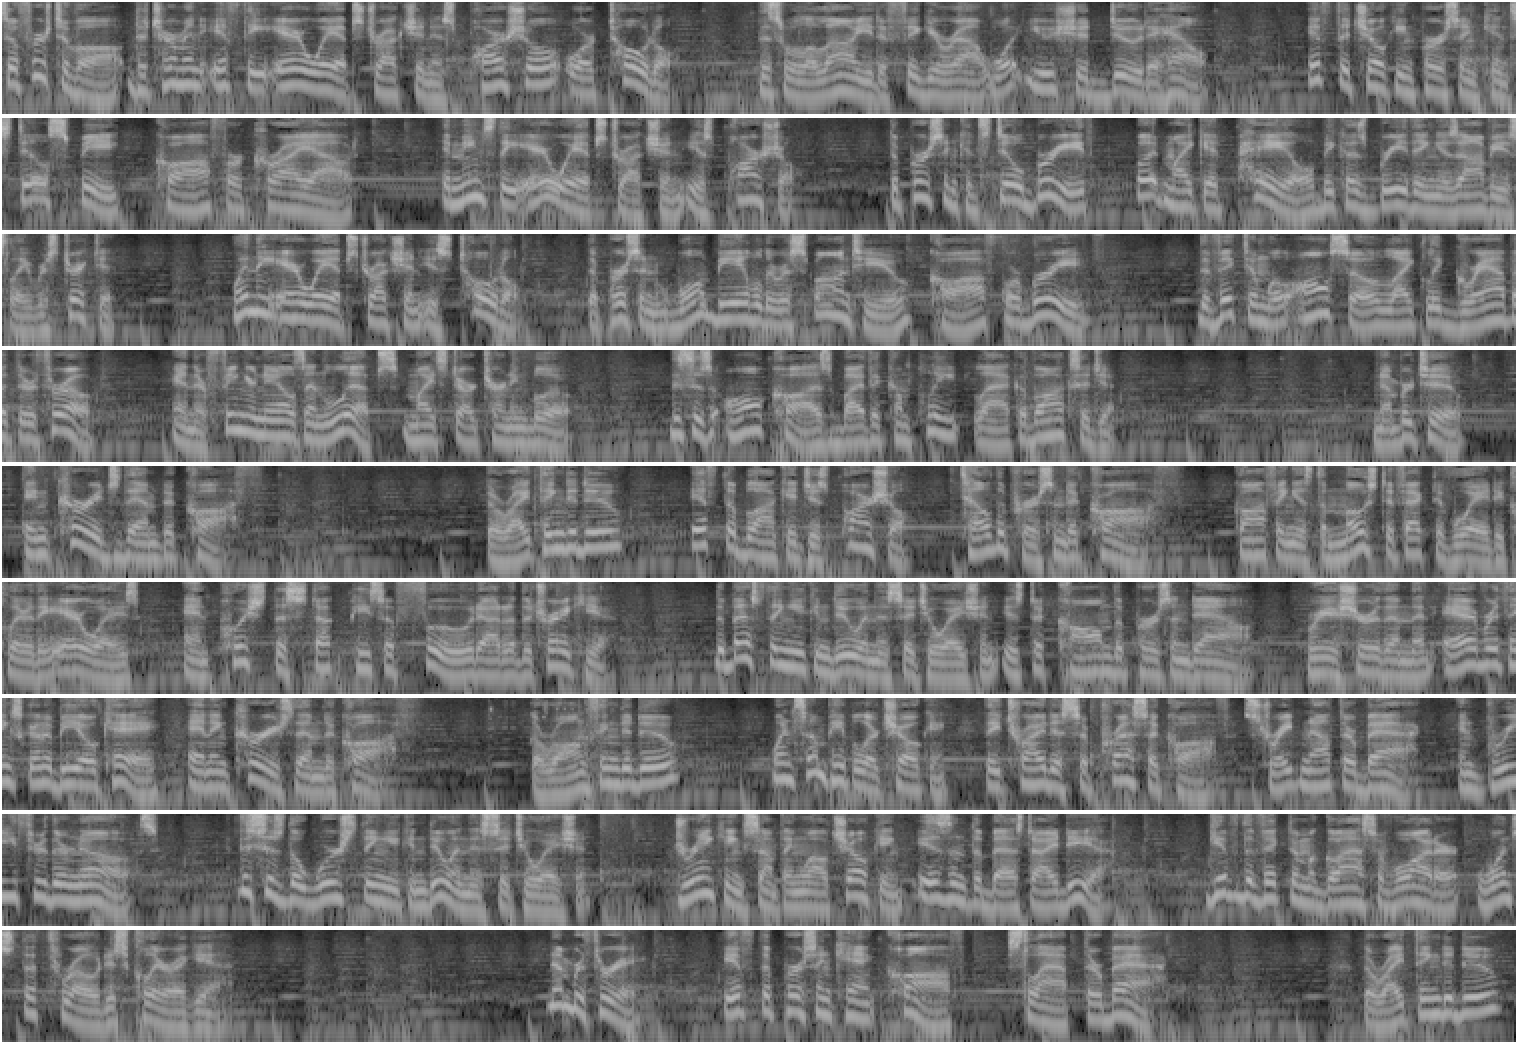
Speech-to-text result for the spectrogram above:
So, first of all, determine if the airway obstruction is partial or total. This will allow you to figure out what you should do to help. If the choking person can still speak, cough, or cry out, it means the airway obstruction is partial. The person can still breathe, but might get pale because breathing is obviously restricted. When the airway obstruction is total, the person won't be able to respond to you, cough, or breathe. The victim will also likely grab at their throat, and their fingernails and lips might start turning blue. This is all caused by the complete lack of oxygen. Number 2. Encourage them to cough. The right thing to do? If the blockage is partial, tell the person to cough. Coughing is the most effective way to clear the airways and push the stuck piece of food out of the trachea. The best thing you can do in this situation is to calm the person down reassure them that everything's going to be okay, and encourage them to cough. The wrong thing to do? When some people are choking, they try to suppress a cough, straighten out their back, and breathe through their nose. This is the worst thing you can do in this situation. Drinking something while choking isn't the best idea. Give the victim a glass of water once the throat is clear again. Number 3. If the person can't cough, slap their back. The right thing to do?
